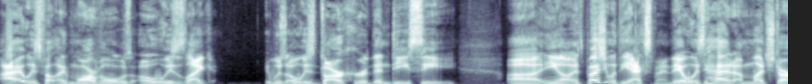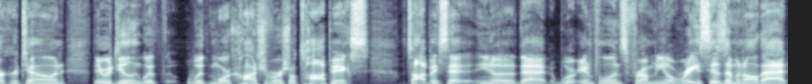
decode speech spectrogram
I always felt like Marvel was always like it was always darker than DC. Uh, you know, especially with the X Men, they always had a much darker tone. They were dealing with with more controversial topics, topics that you know that were influenced from you know racism and all that,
